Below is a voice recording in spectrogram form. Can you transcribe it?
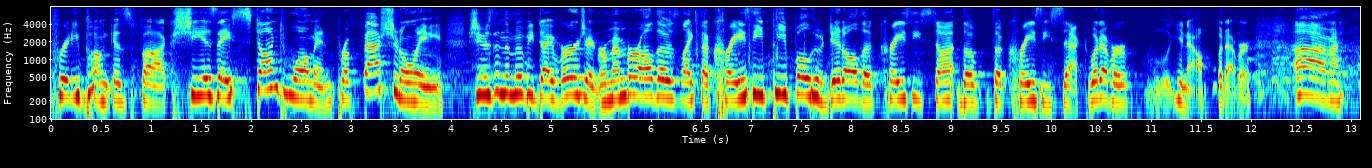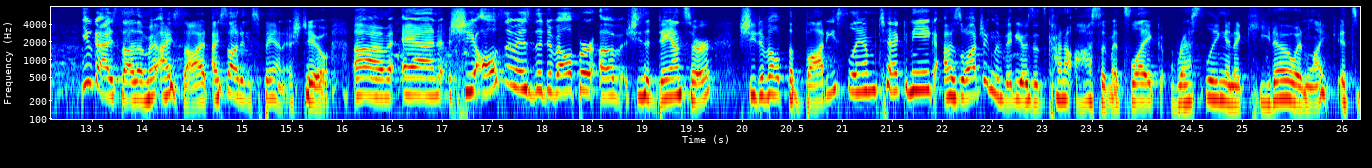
pretty punk as fuck. She is a stunt woman professionally. She was in the movie Divergent. Remember all those like the crazy people who did all the crazy stunt, the the crazy sect, whatever, you know, whatever. Um, you guys saw them. I saw it. I saw it in Spanish too. Um, and she also is the developer of. She's a dancer. She developed the body slam technique. I was watching the videos. It's kind of awesome. It's like wrestling and aikido, and like it's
